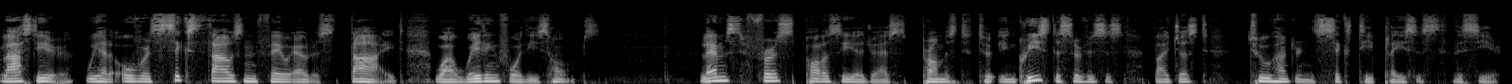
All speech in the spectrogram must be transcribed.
Last year, we had over 6,000 failed elders died while waiting for these homes. Lam's first policy address promised to increase the services by just 260 places this year.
